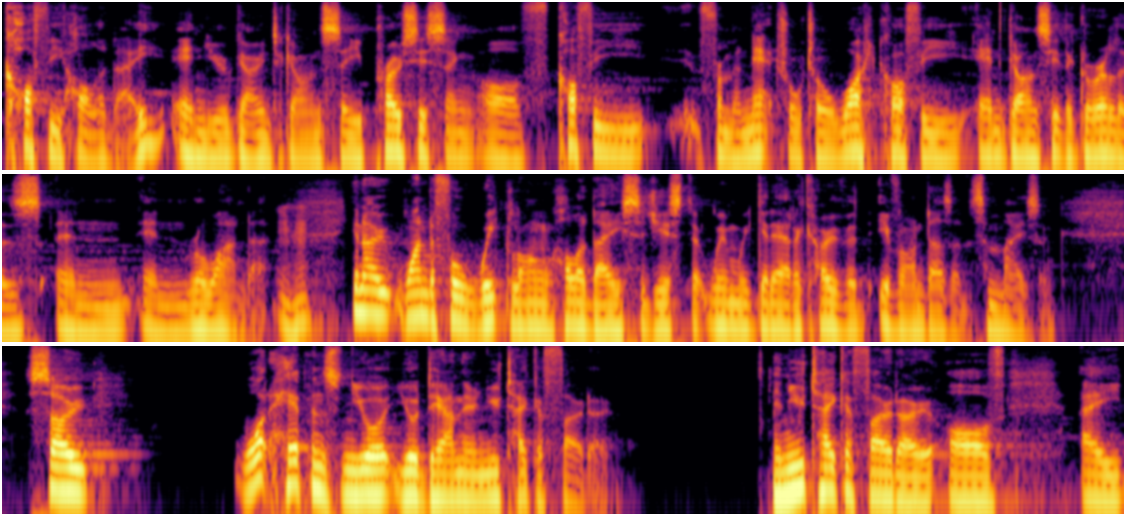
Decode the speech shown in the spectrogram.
coffee holiday and you're going to go and see processing of coffee from a natural to a white coffee and go and see the gorillas in, in Rwanda. Mm-hmm. You know, wonderful week long holiday suggests that when we get out of COVID, everyone does it. It's amazing. So, what happens when you're, you're down there and you take a photo? And you take a photo of a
